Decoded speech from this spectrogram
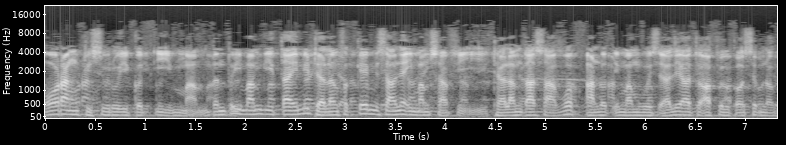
orang disuruh ikut imam. Tentu imam kita ini dalam fikih misalnya Imam Syafi'i, dalam tasawuf anut Imam Ghazali atau Abdul Qasim al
